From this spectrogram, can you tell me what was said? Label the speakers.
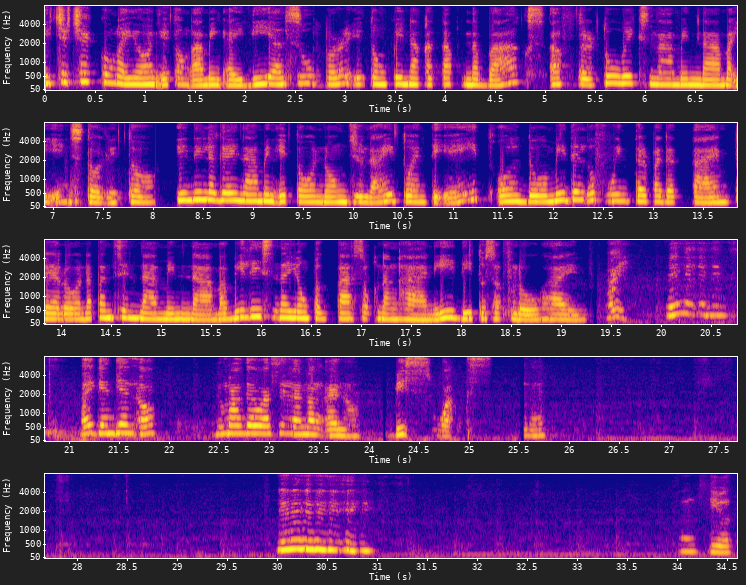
Speaker 1: I-check ko ngayon itong aming Ideal Super, itong pinakatap na box after 2 weeks namin na mai-install ito. Inilagay namin ito noong July 28, although middle of winter pa that time, pero napansin namin na mabilis na yung pagpasok ng honey dito sa Flow Hive.
Speaker 2: Ay, ay, ganyan, oh. Gumagawa sila ng ano, beeswax. Ano? Ang cute.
